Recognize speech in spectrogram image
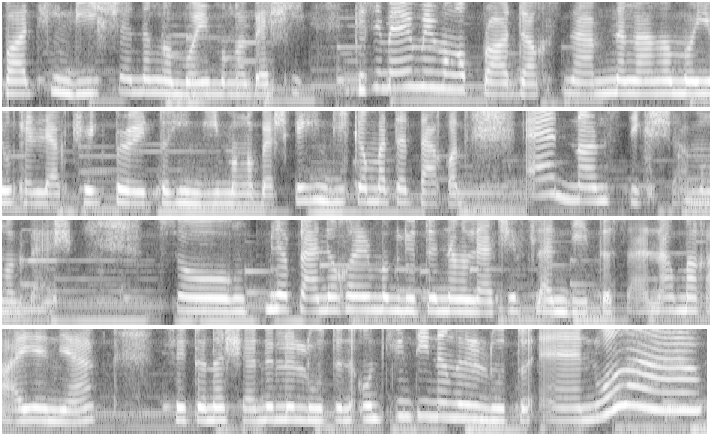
but hindi siya nangamoy mga besh. Kasi meron may mga products na nangangamoy yung electric pero ito hindi mga besh. Kaya hindi ka matatakot and non-stick siya mga besh. So, binaplano ko rin magluto ng leche flan dito. Sana makaya niya. So, ito na siya. Naluluto na. Unti-unti nang naluluto. And voila!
